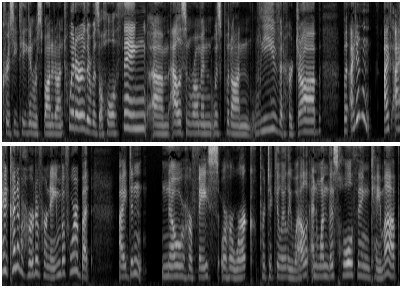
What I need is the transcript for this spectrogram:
Chrissy Teigen responded on Twitter. There was a whole thing. Um, Alison Roman was put on leave at her job, but I didn't. I I had kind of heard of her name before, but I didn't know her face or her work particularly well. And when this whole thing came up,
